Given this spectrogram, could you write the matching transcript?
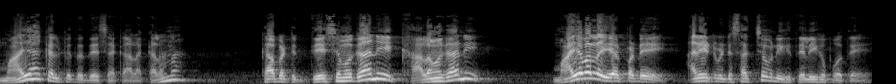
మాయా కల్పిత దేశకాల కలన. కాబట్టి దేశము కానీ కాలము కానీ మాయ వల్ల ఏర్పడే అనేటువంటి సత్యం నీకు తెలియకపోతే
